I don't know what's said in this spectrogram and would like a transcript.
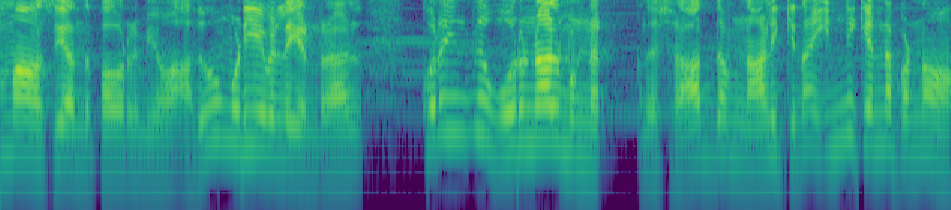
அமாவாசையோ அந்த பௌர்ணமியோ அதுவும் முடியவில்லை என்றால் குறைந்து ஒரு நாள் முன்னர் அந்த ஸ்ரார்த்தம் நாளைக்குனா இன்றைக்கி என்ன பண்ணோம்?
